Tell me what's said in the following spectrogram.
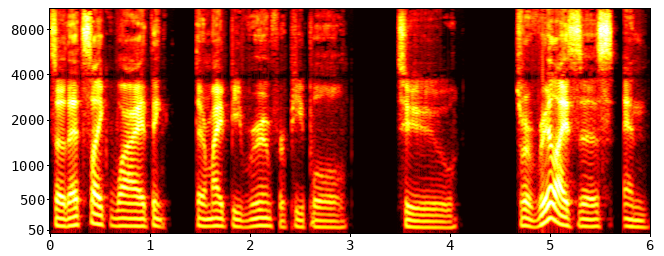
So that's like why I think there might be room for people to sort of realize this and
